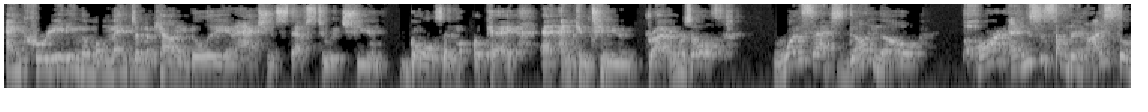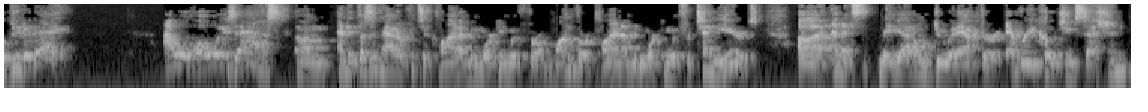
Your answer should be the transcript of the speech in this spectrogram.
and creating the momentum, accountability, and action steps to achieve goals and okay, and, and continue driving results. Once that's done, though, part and this is something I still do today. I will always ask, um, and it doesn't matter if it's a client I've been working with for a month or a client I've been working with for 10 years. Uh, and it's maybe I don't do it after every coaching session,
